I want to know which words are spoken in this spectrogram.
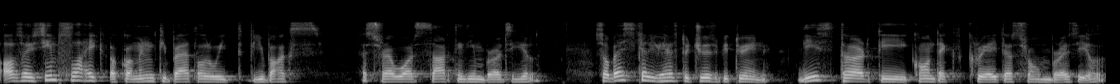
Also, it seems like a community battle with V-Bucks as rewards started in Brazil. So basically you have to choose between these 30 content creators from Brazil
